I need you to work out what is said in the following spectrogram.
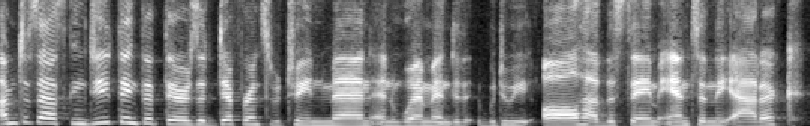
am just asking. Do you think that there's a difference between men and women? Do, do we all have the same ants in the attic?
